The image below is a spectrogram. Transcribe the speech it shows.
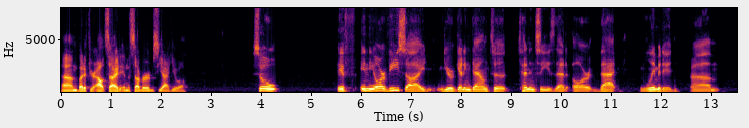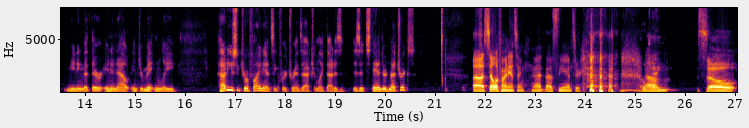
Um, but if you're outside in the suburbs, yeah, you will. So if in the RV side you're getting down to tenancies that are that limited, um, meaning that they're in and out intermittently, how do you secure financing for a transaction like that? Is is it standard metrics? Uh, seller financing. That, that's the answer. okay. Um, so,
